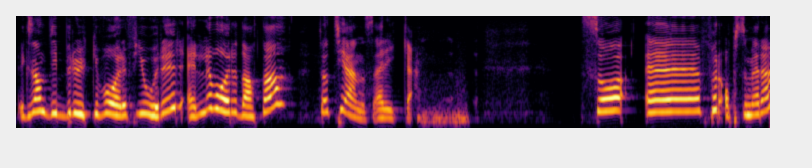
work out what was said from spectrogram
De bruker våre fjorder eller våre data til å tjene seg rike. Så eh, for å oppsummere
